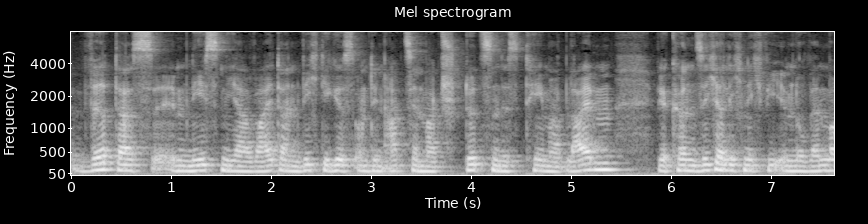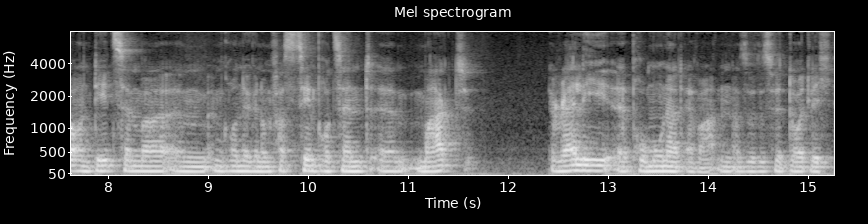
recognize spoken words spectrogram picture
wird das im nächsten Jahr weiter ein wichtiges und den Aktienmarkt stützendes Thema bleiben. Wir können sicherlich nicht wie im November und Dezember ähm, im Grunde genommen fast 10 Prozent äh, Markt Rallye äh, pro Monat erwarten. Also das wird deutlich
